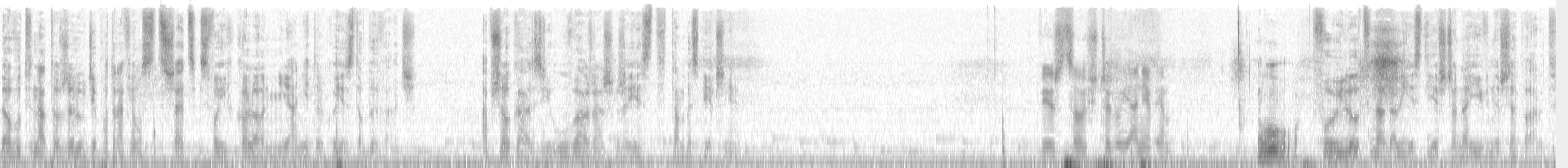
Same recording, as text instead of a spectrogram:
Dowód na to, że ludzie potrafią strzec swoich kolonii, a nie tylko je zdobywać. A przy okazji uważasz, że jest tam bezpiecznie? Wiesz coś, czego ja nie wiem? Uuu, Twój lud nadal jest jeszcze naiwny, Shepard.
